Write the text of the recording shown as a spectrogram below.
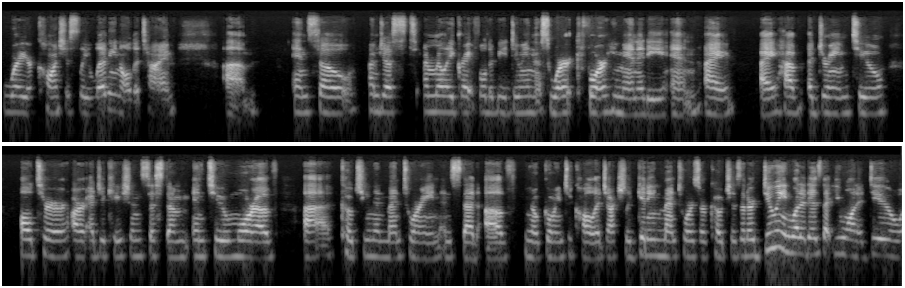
where you're consciously living all the time. Um, and so I'm just, I'm really grateful to be doing this work for humanity. And I I have a dream to alter our education system into more of uh, coaching and mentoring instead of you know going to college actually getting mentors or coaches that are doing what it is that you want to do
